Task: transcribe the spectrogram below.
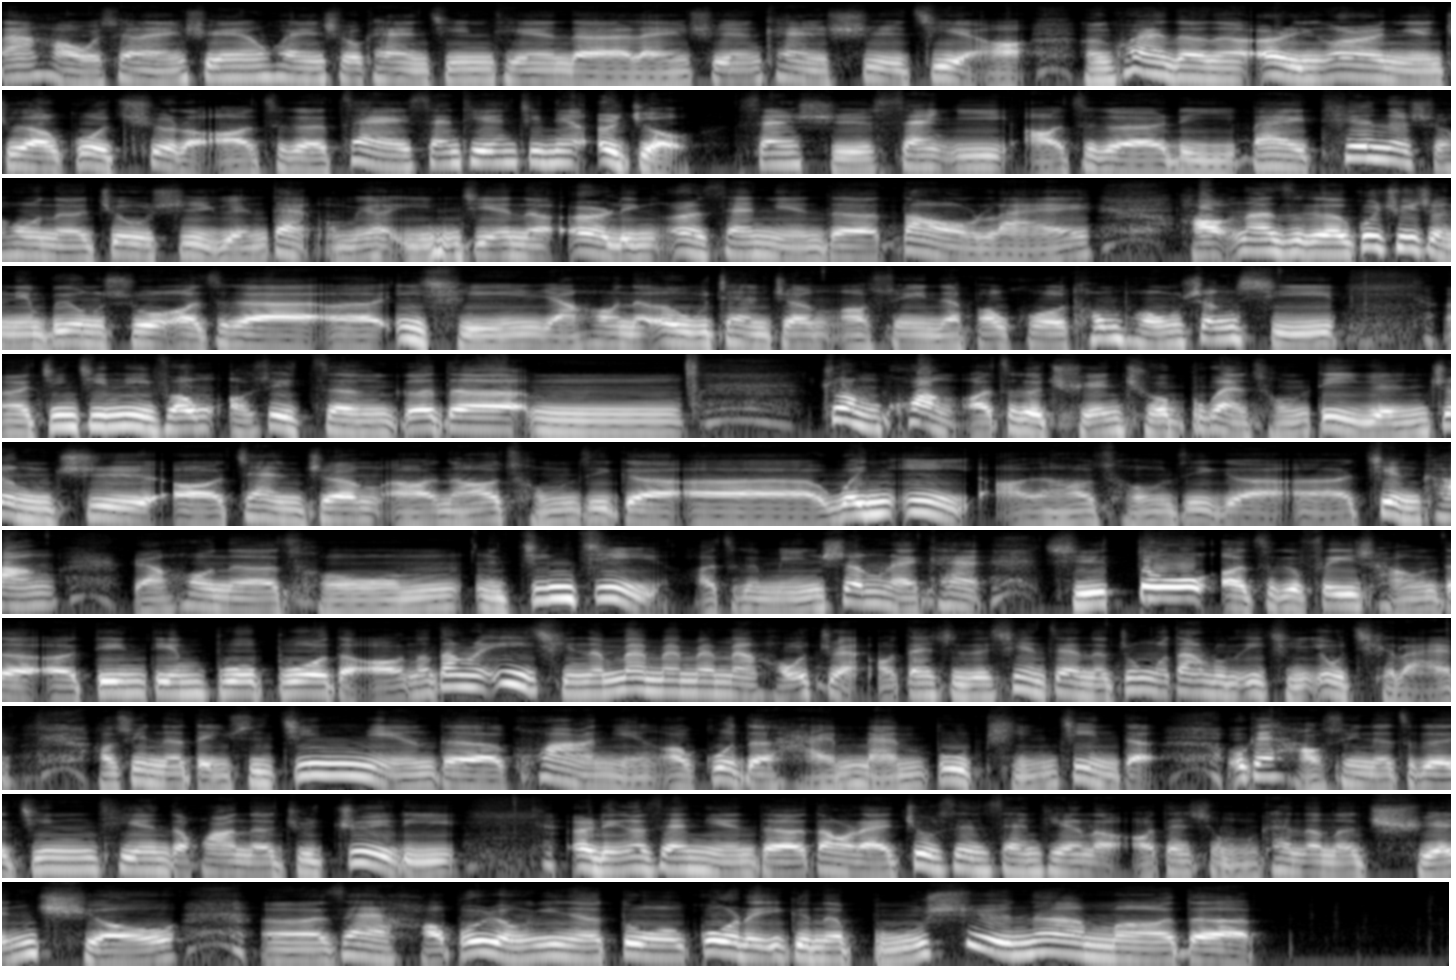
大家好，我是兰萱，欢迎收看今天的兰萱看世界啊！很快的呢，二零二二年就要过去了啊！这个在三天，今天二九、三十、三一啊，这个礼拜天的时候呢，就是元旦，我们要迎接呢二零二三年的到来。好，那这个过去一整年不用说哦，这个呃疫情，然后呢俄乌战争哦，所以呢包括通膨升息，呃经济逆风哦，所以整个的嗯。状况啊，这个全球不管从地缘政治呃战争啊，然后从这个呃瘟疫啊，然后从这个呃健康，然后呢从嗯经济啊这个民生来看，其实都呃这个非常的呃颠颠簸簸的哦。那当然疫情呢慢慢慢慢好转哦，但是呢现在呢中国大陆的疫情又起来，好，所以呢等于是今年的跨年啊过得还蛮不平静的。OK，好，所以呢这个今天的话呢就距离二零二三年的到来就剩三天了哦，但是我们看到呢全球。有呃，在好不容易呢，躲过了一个呢，不是那么的。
